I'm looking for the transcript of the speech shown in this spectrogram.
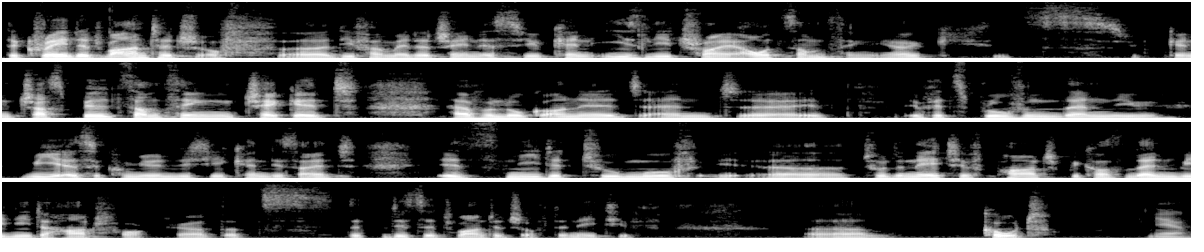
the great advantage of uh, DeFi MetaChain is you can easily try out something. Yeah? you can just build something, check it, have a look on it, and uh, if if it's proven, then you, we as a community can decide it's needed to move uh, to the native part because then we need a hard fork. Yeah, that's the disadvantage of the native um, code. Yeah.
